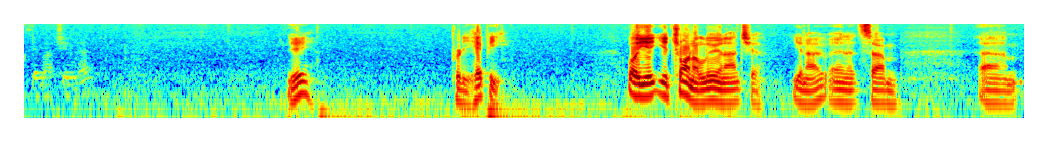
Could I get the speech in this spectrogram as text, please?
Is there much in that? Yeah. Pretty happy. Well, you, you're trying to learn, aren't you? You know, and it's um, um,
